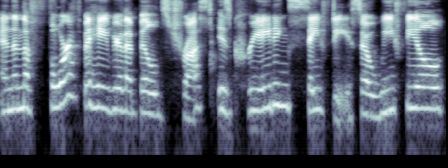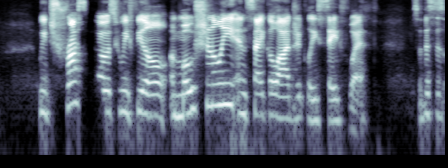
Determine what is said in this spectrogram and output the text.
And then the fourth behavior that builds trust is creating safety. So we feel we trust those who we feel emotionally and psychologically safe with. So, this is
